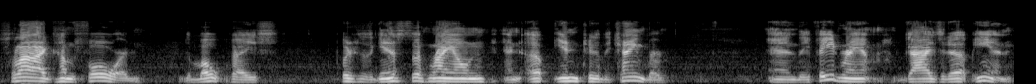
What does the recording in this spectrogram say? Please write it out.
slide comes forward the bolt face pushes against the round and up into the chamber and the feed ramp guides it up in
